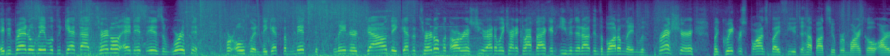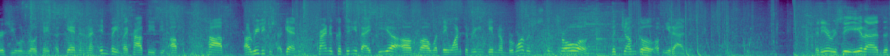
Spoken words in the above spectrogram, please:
AP Bren will be able to get that turtle, and it is worth it for Owgwen. They get the mid laner down. They get the turtle, but RSG right away trying to clap back and even it out in the bottom lane with pressure. But great response by Pheww to help out Super Marco. RSG will rotate again and an invade by KyleTzy up top. Uh, really just, again, trying to continue the idea of uh, what they wanted to bring in game number one, which is control the jungle of Irrad. And here we see Irrad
